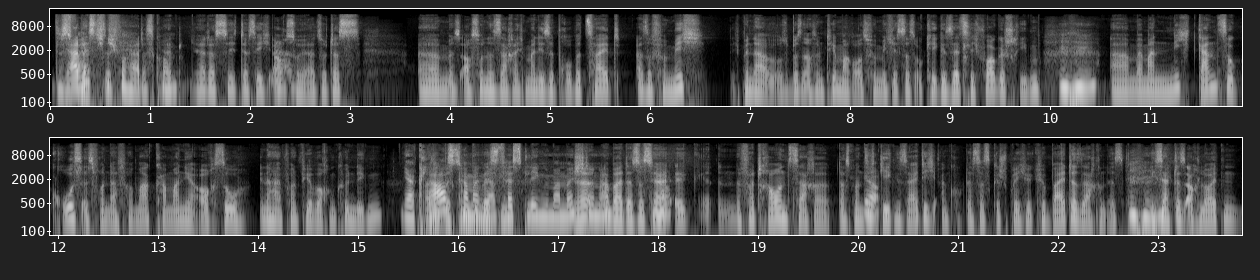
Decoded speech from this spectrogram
das Ja, weiß das- ich nicht, woher das kommt. Ja, ja das, sehe- das sehe ich auch so. Also das ähm, ist auch so eine Sache. Ich meine, diese Probezeit, also für mich, ich bin da so ein bisschen aus dem Thema raus, für mich ist das okay gesetzlich vorgeschrieben. Mhm. Ähm, wenn man nicht ganz so groß ist von der Firma, kann man ja auch so innerhalb von vier Wochen kündigen. Ja klar, bis das kann man ja gewissen- festlegen, wie man möchte. ne? Ne? Aber das ist ja, Ja. äh, eine Vertrauenssache, dass man sich Ja. gegenseitig anguckt, dass das Gespräch wirklich für beide Sachen ist. Mhm. Ich sage das auch Leuten,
